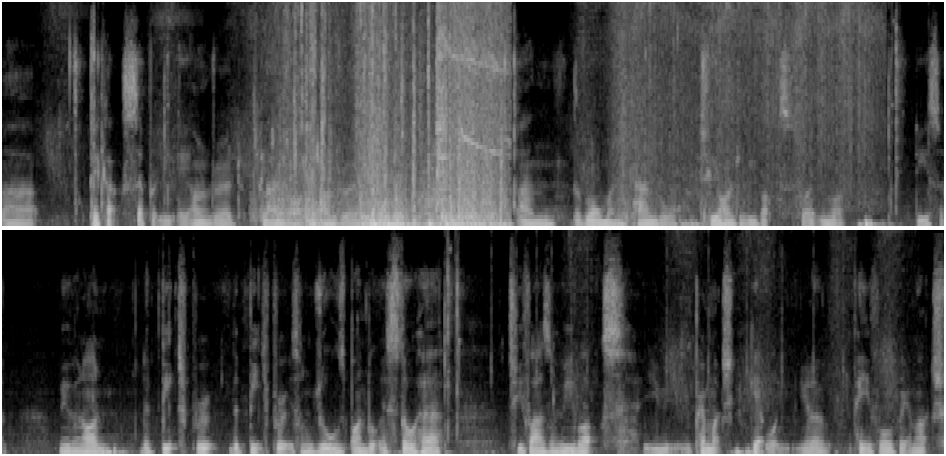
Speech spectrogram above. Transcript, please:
Uh, pickaxe separately 800, glider 800, and the Roman candle 200 V-Bucks for an emote. Decent. Moving on, the Beach Brute, the Beach Brutes on Jules bundle is still here. 2,000 V-Bucks. You, you pretty much get what you know pay for pretty much.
